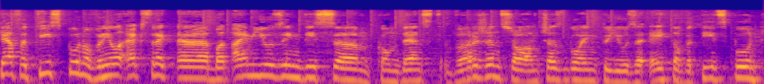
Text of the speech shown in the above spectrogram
half a teaspoon of vanilla extract, uh, but I'm using this um, condensed version, so I'm just going to use an eighth of a teaspoon.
